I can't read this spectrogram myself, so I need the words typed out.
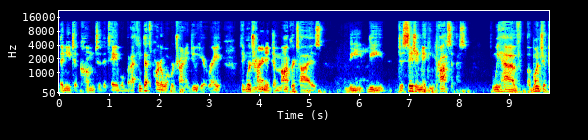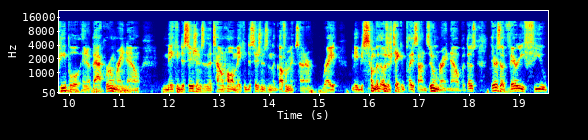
that need to come to the table, but I think that's part of what we're trying to do here, right? I think we're Mhm. trying to democratize the the decision making process. We have a bunch of people in a back room right now making decisions in the town hall, making decisions in the government center, right? Maybe some of those are taking place on Zoom right now, but those there's a very few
